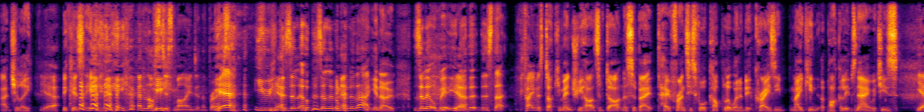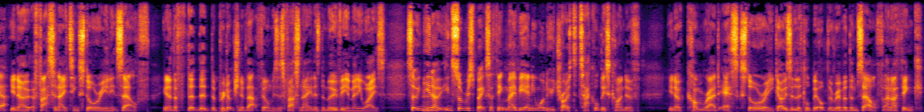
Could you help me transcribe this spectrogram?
actually. Yeah. Because he, he And lost he- his mind in the process. yeah, you. There's a little. There's a little bit of that. You know, there's a little bit. You Yeah. know, th- there's that famous documentary, Hearts of Darkness, about how Francis Ford Coppola went a bit crazy making Apocalypse Now, which is, Yeah. you know, a fascinating story in itself. You know, the, the the production of that film is as fascinating as the movie in many ways. So, you mm-hmm. know, in some respects, I think maybe anyone who tries to tackle this kind of, you know, Conrad esque story goes a little bit up the river themselves. And I think,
